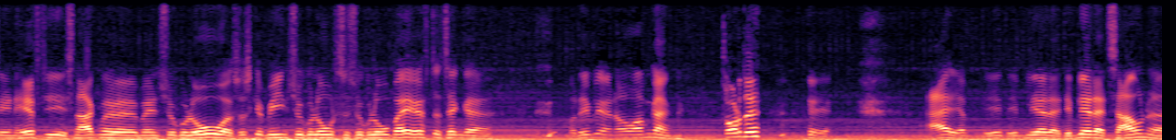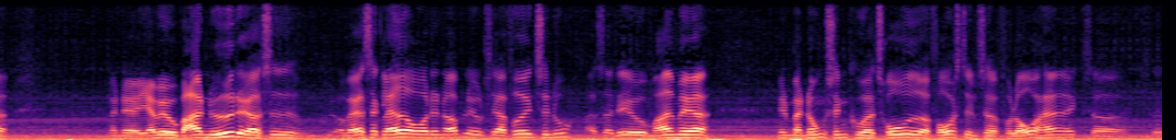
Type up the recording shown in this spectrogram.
til en hæftig snak med, med en psykolog, og så skal min psykolog til psykolog bagefter, tænker jeg. Og det bliver en over omgang. Tror du det? Ej, ja, det, det, bliver da, det bliver da et savn. Og, men øh, jeg vil jo bare nyde det og, så, og være så glad over den oplevelse, jeg har fået indtil nu. Altså, det er jo meget mere, end man nogensinde kunne have troet og forestillet sig at få lov at have. Ikke? Så, så,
